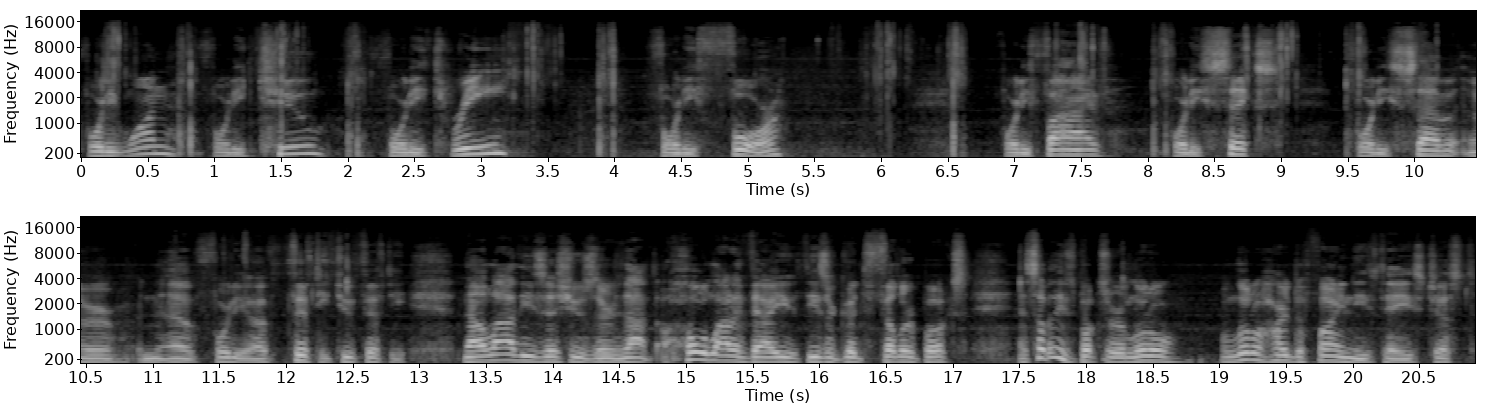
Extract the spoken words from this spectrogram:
41, 42, 43, 44, 45, 46, 47 or uh, 40 uh, 50 250 now a lot of these issues there's not a whole lot of value. These are good filler books and some of these books are a little a little hard to find these days just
